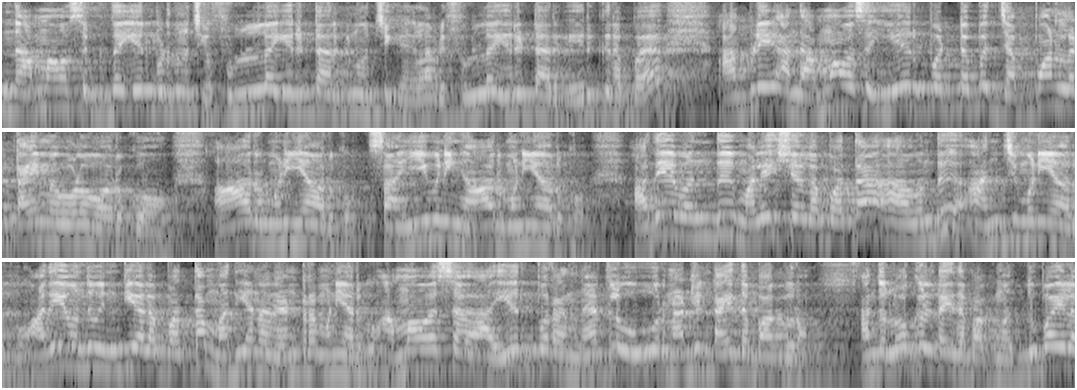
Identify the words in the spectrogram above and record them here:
இந்த அமாவாசை இப்படி தான் ஏற்படுதுன்னு வச்சுக்கோங்க ஃபுல்லாக இருட்டாக இருக்குன்னு வச்சுக்கோங்களேன். அப்படி ஃபுல்லாக இருட்டாக இருக்குது இருக்கிறப்ப அப்படியே அந்த அமாவாசை ஏற்பட்டப்ப ஜப்பானில் டைம் எவ்வளோவா இருக்கும்? ஆறு மணியாக இருக்கும். சா ஈவினிங் ஆறு மணியாக இருக்கும். அதே வந்து மலேசியாவில் பார்த்தா வந்து அஞ்சு மணியாக இருக்கும். அதே வந்து இந்தியாவில் பார்த்தா மதியானம் ரெண்டரை மணியாக இருக்கும். அம்மா அமாவாசை ஏற்படுற அந்த நேரத்தில் ஒவ்வொரு நாட்டிலும் டயத்தை பார்க்குறோம் அந்த லோக்கல் டயத்தை பார்க்கும்போது துபாயில்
